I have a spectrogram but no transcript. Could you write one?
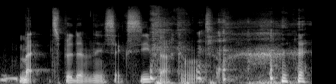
Ben, tu peux devenir sexy par contre.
